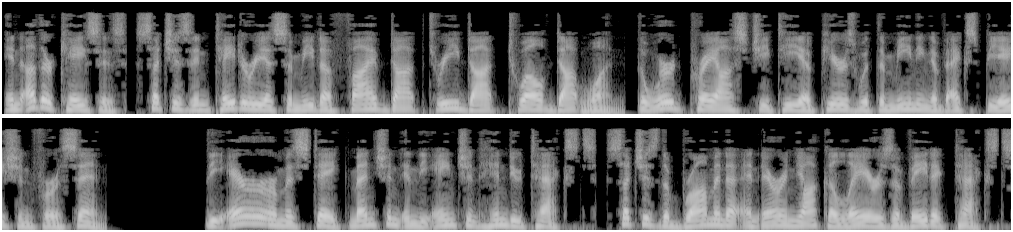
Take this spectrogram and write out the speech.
in other cases, such as in Taittiriya Samhita 5.3.12.1, the word prayaschiti appears with the meaning of expiation for a sin. The error or mistake mentioned in the ancient Hindu texts, such as the Brahmana and Aranyaka layers of Vedic texts,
